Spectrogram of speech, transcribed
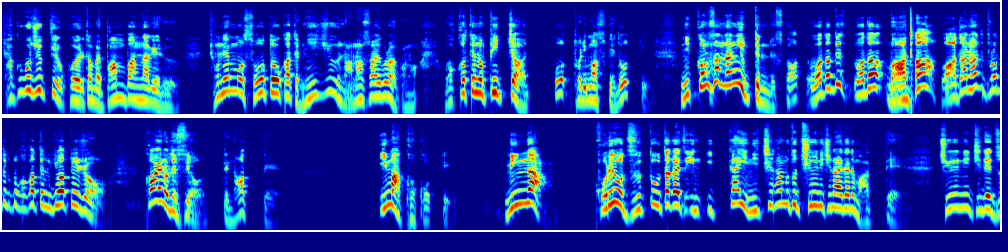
150キロ超えるためバンバン投げる。去年も相当勝って27歳ぐらいかな。若手のピッチャーを取りますけどっていう。日韓さん何言ってるんですか？和田です、和田、和田？和田なんてプロテクトかかってるに決まってるでしょ。カイロですよってなって、今ここっていう。みんな、これをずっと疑いず、一回日ハムと中日の間でもあって、中日でず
